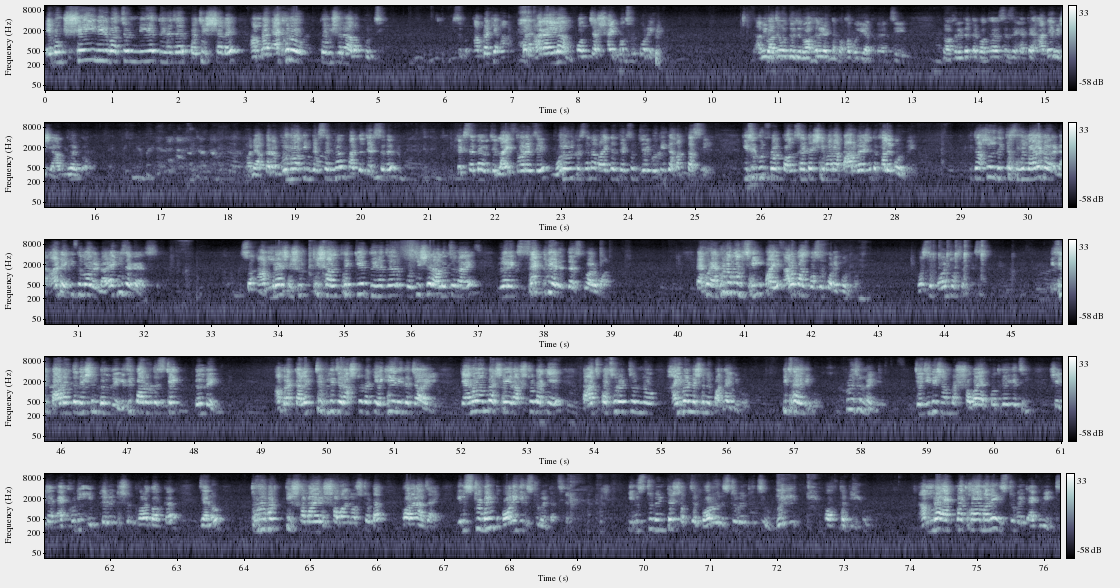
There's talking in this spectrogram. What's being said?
এবং সেই নির্বাচন নিয়ে দুই হাজার পঁচিশ সালে আমরা এখনও কমিশনে আলাপ করছি। আমরা কি মানে আগাইলাম পঞ্চাশ, ষাট বছর পরে? আমি মাঝে মধ্যে যে নোয়াখালীর একটা কথা বলি আপনার, যে নোয়াখালীতে একটা কথা আছে যে হাতে হাটে বেশি আগ্রহ কম মানে আপনারা মুন ওয়াকিং দেখছেন না, মাইকেল জ্যাকসনের? দেখছেন না ওই যে লাইট ধরে যে, মনে হইতেছে না মাইকেল জ্যাকসন যে গতিতে হাঁটতাছে। কিছুক্ষণ পর কনসার্টের সীমানা পার হয়ে তো খালে পড়বে। কিন্তু আসলে দেখতেছি লড়ে ডরে না, হাঁটে, কিন্তু লড়ে না, একই জায়গায় আছে। আমরা ছেষট্টি সাল থেকে দুই হাজার পঁচিশের আলোচনায় we exactly at the square one এখন এখনও বলছি, ভাই, আরও পাঁচ বছর পরে করব What's the point of? Is it part of the nation building? Is it part of the state building? আমরা কালেকটিভলি যে রাষ্ট্রটাকে এগিয়ে নিতে চাই, কেন আমরা সেই রাষ্ট্রটাকে পাঁচ বছরের জন্য হাইবারনেশনে পাঠাই দিব পিছাই দিব প্রয়োজন নাই যে জিনিস আমরা সবাই একমত হয়ে গেছি, সেটা এখনই ইমপ্লিমেন্টেশন করা দরকার যেন দূরবর্তী সময়ের সময় নষ্টটা করা না যায়। ইনস্ট্রুমেন্ট অনেক ইনস্ট্রুমেন্ট আছে। ইনস্ট্রুমেন্টের সবচেয়ে বড় ইনস্ট্রুমেন্ট হচ্ছে উইল অফ দ্য পিপল আমরা একমত হওয়া মানে ইনস্ট্রুমেন্ট অ্যাগ্রিড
